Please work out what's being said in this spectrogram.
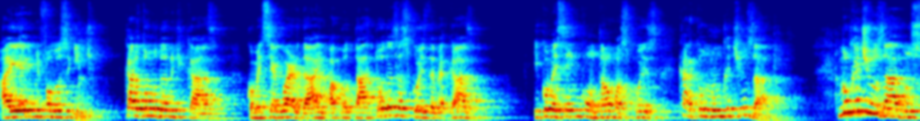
Aí ele me falou o seguinte: Cara, eu estou mudando de casa. Comecei a guardar, empacotar todas as coisas da minha casa e comecei a encontrar umas coisas, cara, que eu nunca tinha usado. Nunca tinha usado uns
